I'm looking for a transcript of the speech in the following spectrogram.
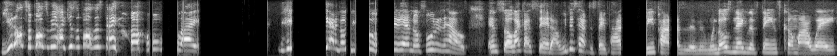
You don't supposed to be like you're supposed to stay home. Like he, he had to go get food. He didn't have no food in the house. And so like i said uh, we just have to stay positive be positive. And when those negative things come our way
